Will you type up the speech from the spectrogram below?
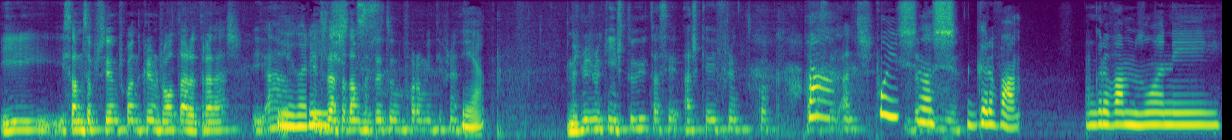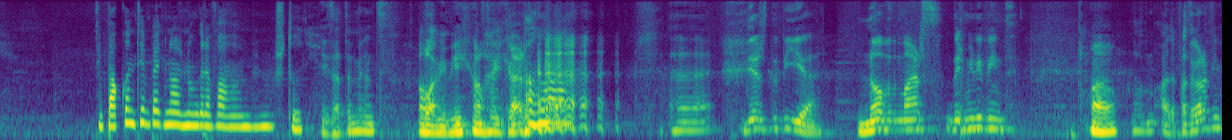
e, e, só nos apercebemos quando queremos voltar atrás e, ah, e agora é entretanto estamos a fazer tudo de forma muito diferente. Yeah. Mas mesmo aqui em estúdio está a ser, acho que é diferente do que estava ah, a ser antes. Pois, nós gravámos, gravámos um ano e. Tipo, há quanto tempo é que nós não gravávamos no estúdio? Exatamente. Olá, Mimi. Olá, Ricardo. Olá. uh, desde o dia 9 de março de 2020. Uau. Olha, faz agora 20,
